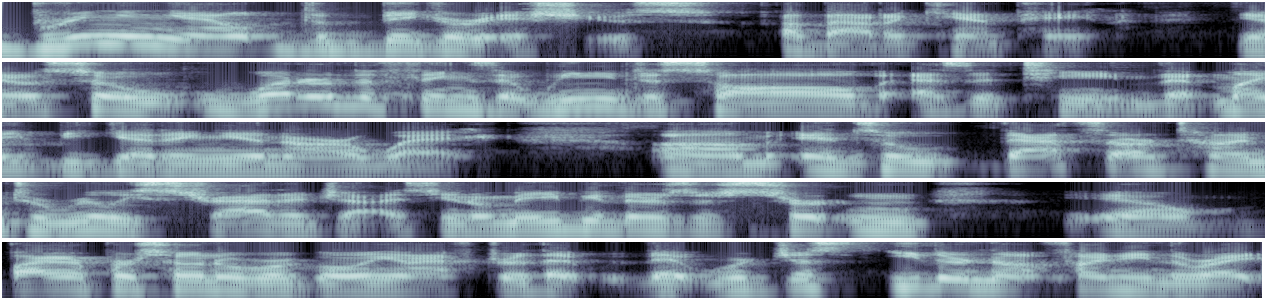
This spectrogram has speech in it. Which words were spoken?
bringing out the bigger issues about a campaign. You know so what are the things that we need to solve as a team that might be getting in our way um, and so that's our time to really strategize. You know maybe there's a certain you know buyer persona we're going after that that we're just either not finding the right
